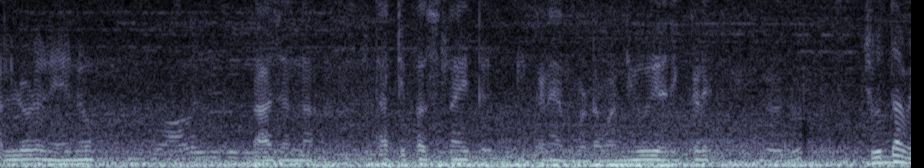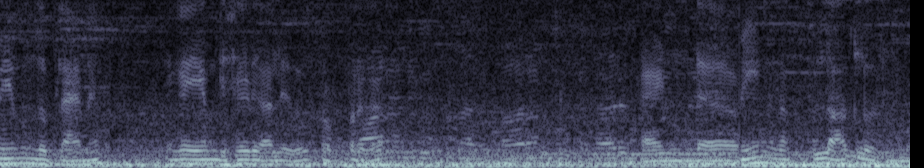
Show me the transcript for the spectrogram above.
అల్లుడు నేను రాజన్న. థర్టీ ఫస్ట్ నైట్ ఇక్కడే అనమాట మా న్యూ ఇయర్ ఇక్కడే. ఈరోజు చూద్దాం ఏముందో ప్లాన్. ఇంకా ఏం డిసైడ్ కాలేదు ప్రాపర్గా. అండ్ మెయిన్ నాకు ఫుల్ ఆకలి అవుతుంది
